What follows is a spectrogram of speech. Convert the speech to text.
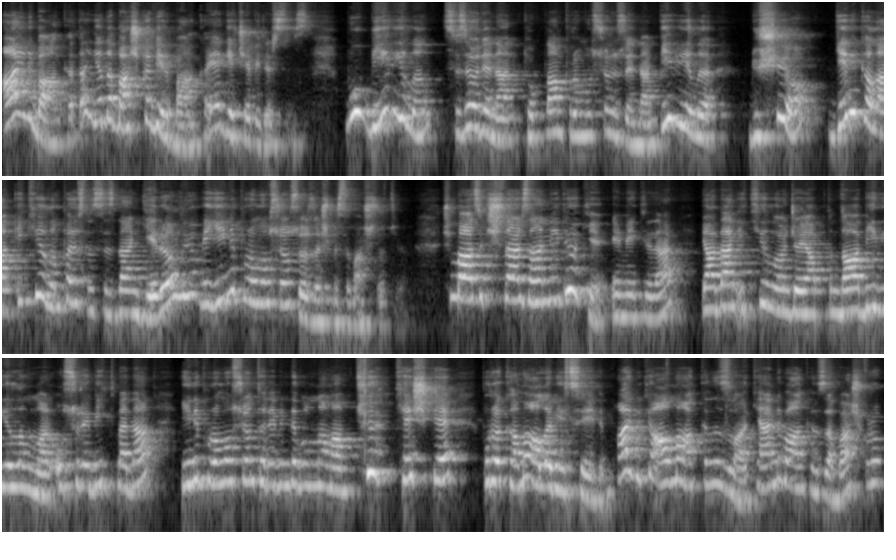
aynı bankada ya da başka bir bankaya geçebilirsiniz. Bu bir yılın size ödenen toplam promosyon üzerinden bir yılı düşüyor. Geri kalan iki yılın parasını sizden geri alıyor ve yeni promosyon sözleşmesi başlatıyor. Şimdi bazı kişiler zannediyor ki emekliler ya ben iki yıl önce yaptım daha bir yılım var o süre bitmeden yeni promosyon talebinde bulunamam. Tüh keşke bu rakamı alabilseydim. Halbuki alma hakkınız var. Kendi bankanıza başvurup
